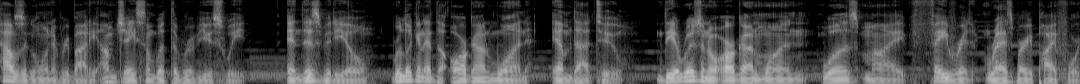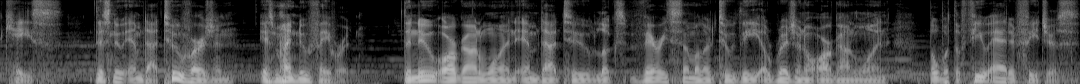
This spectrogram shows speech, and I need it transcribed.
How's it going everybody? I'm Jason with the Review Suite. In this video, we're looking at the Argon 1 M.2. The original Argon 1 was my favorite Raspberry Pi 4 case. This new M.2 version is my new favorite. The new Argon 1 M.2 looks very similar to the original Argon 1, but with a few added features.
